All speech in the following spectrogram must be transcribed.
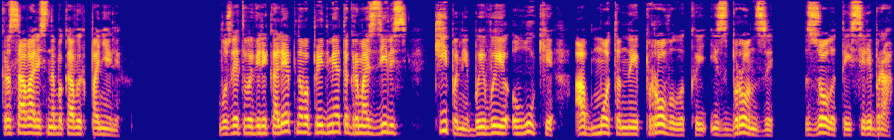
красовались на боковых панелях. Возле этого великолепного предмета громоздились кипами боевые луки, обмотанные проволокой из бронзы, золота и серебра.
